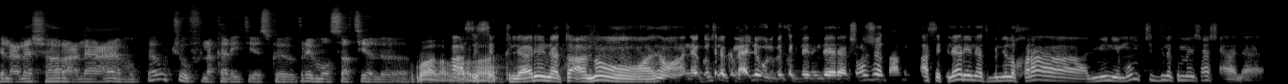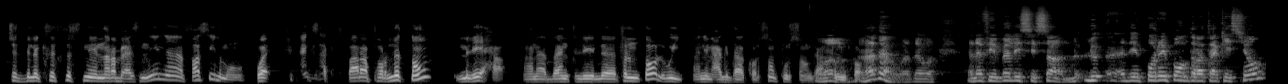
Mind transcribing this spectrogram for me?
قال على شهر على عام وكذا وتشوف la qualité est-ce que vraiment ça tient voilà آه c'est. clair et net آه non non أنا قلت لك مع الأول قلت لك دايرين دايركشن جي طابي آه c'est clair et net باللي الأخرى ال minimum تشد لك ما شحال تشد لك ثلاث سنين ربع سنين facilement oui exact par rapport le temps مليحة. أنا بانت لي في المطول oui راني معاك d'accord 100% كاع في المطول هذا هو هذا هو. أنا في بالي c'est ça pour répondre ta question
